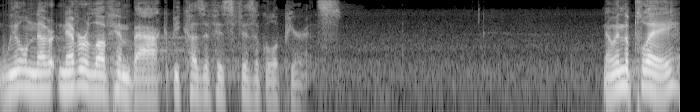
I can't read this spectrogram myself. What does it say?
will never, never love him back because of his physical appearance. Now, in the play,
